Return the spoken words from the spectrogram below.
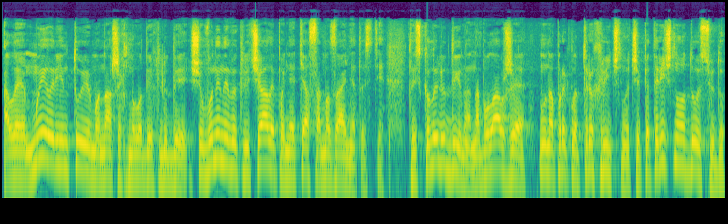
Але ми орієнтуємо наших молодих людей, щоб вони не виключали поняття самозайнятості. Тобто, коли людина набула вже, ну, наприклад, трьохрічного чи п'ятирічного досвіду,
